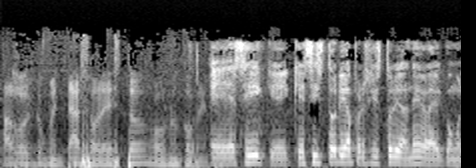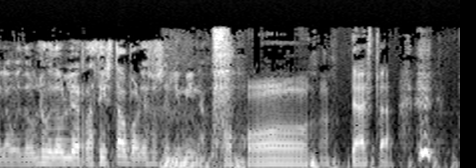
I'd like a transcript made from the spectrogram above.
¿Algo que comentar sobre esto o no comento? Eh, sí, que, que es historia, pero es historia negra. Y como la WWE es racista, por eso se elimina. Ojo. Ya está.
